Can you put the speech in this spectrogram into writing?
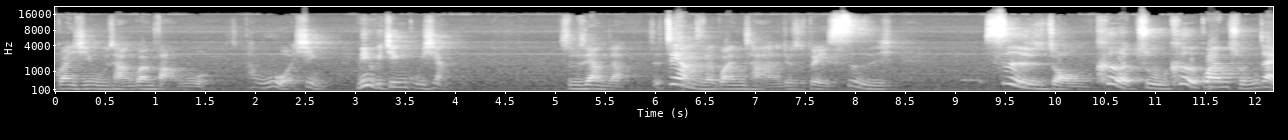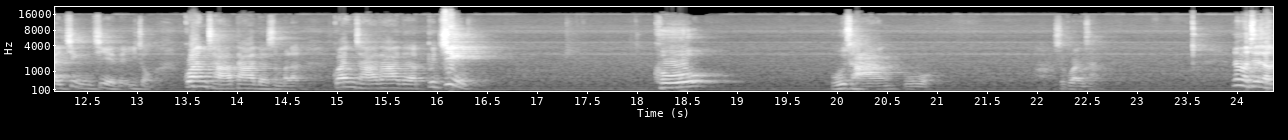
观心无常，观法无我，它无我性，没有个坚固相，是不是这样子啊？这这样子的观察呢，就是对四四种客主客观存在境界的一种观察，它的什么呢？观察它的不净、苦、无常、无我，是观察。那么这叫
